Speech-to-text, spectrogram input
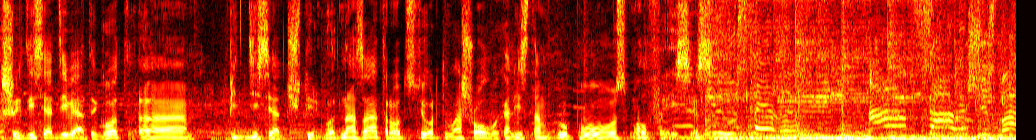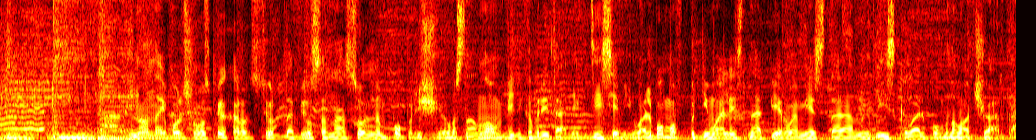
69-й год. э, 54 года назад Род Стюарт вошел вокалистом в группу Small Faces. Но наибольшего успеха Род Стюарт добился на сольном поприще, в основном в Великобритании, где семь его альбомов поднимались на первое место английского альбомного чарта.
